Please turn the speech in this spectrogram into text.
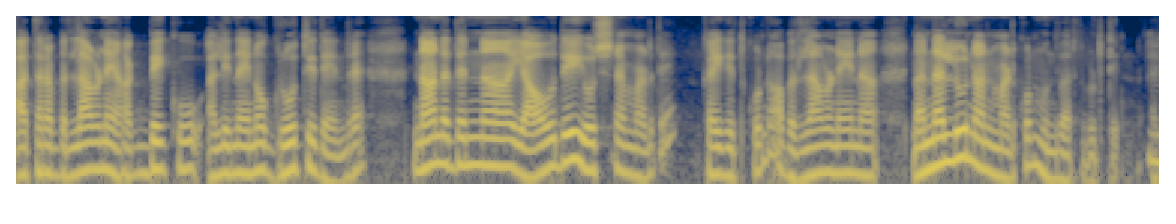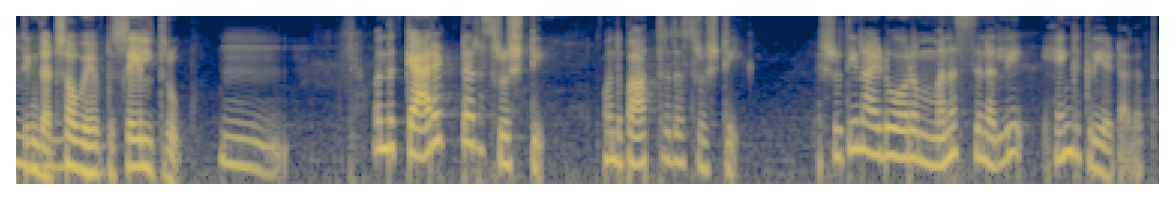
ಆ ಥರ ಬದಲಾವಣೆ ಆಗಬೇಕು ಅಲ್ಲಿಂದ ಏನೋ ಗ್ರೋತ್ ಇದೆ ಅಂದರೆ ನಾನು ಅದನ್ನು ಯಾವುದೇ ಯೋಚನೆ ಮಾಡದೆ ಕೈಗೆತ್ಕೊಂಡು ಆ ಬದಲಾವಣೆನ ನನ್ನಲ್ಲೂ ನಾನು ಮಾಡ್ಕೊಂಡು ಮುಂದುವರೆದು ಬಿಡ್ತೀನಿ. I think that's how we have to sail through ಒಂದು ಕ್ಯಾರೆಕ್ಟರ್ ಸೃಷ್ಟಿ ಒಂದು ಪಾತ್ರದ ಸೃಷ್ಟಿ. ಶ್ರುತಿ ನಾಯ್ಡು ಅವರ ಮನಸ್ಸಿನಲ್ಲಿ ಹೆಂಗೆ ಕ್ರಿಯೇಟ್ ಆಗುತ್ತೆ?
